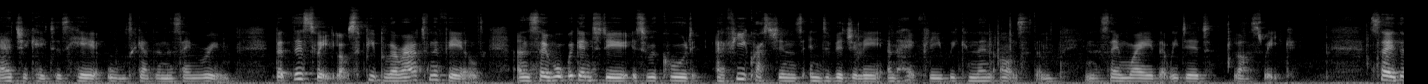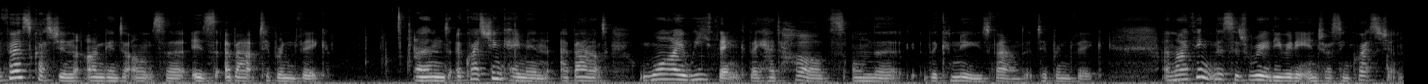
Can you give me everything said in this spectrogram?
educators here all together in the same room. But this week, lots of people are out in the field, and so what we're going to do is record a few questions individually, and hopefully we can then answer them in the same way that we did last week. So the first question I'm going to answer is about Tibber and Vig. And a question came in about why we think they had hearths on the, the canoes found at Tibrinvig. And I think this is really, really interesting question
